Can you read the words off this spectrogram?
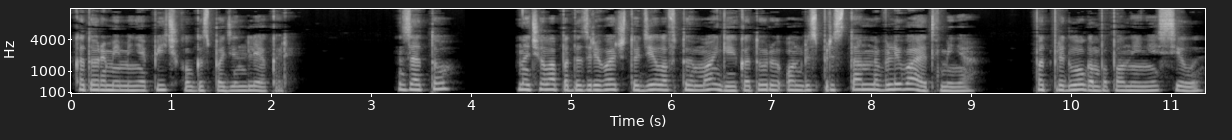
которыми меня пичкал господин лекарь. Зато начала подозревать, что дело в той магии, которую он беспрестанно вливает в меня, под предлогом пополнения силы.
